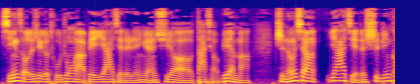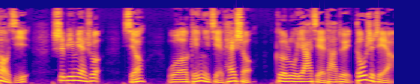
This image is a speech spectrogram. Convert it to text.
行走的这个途中啊，被押解的人员需要大小便嘛，只能向押解的士兵告急。士兵便说：“行，我给你解开手。”各路押解大队都是这样。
